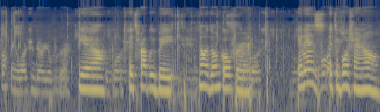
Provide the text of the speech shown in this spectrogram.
Something legendary over there. Yeah, The it's probably bait. No, don't go for it. It is. It's a bush. I know.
